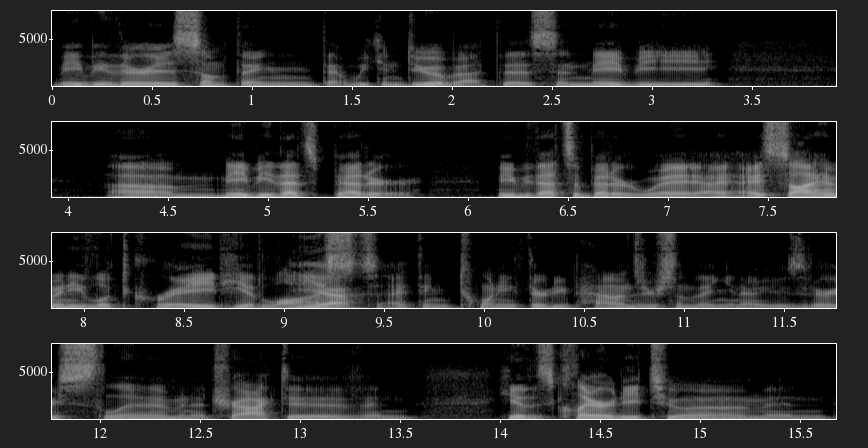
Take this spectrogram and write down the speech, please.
maybe there is something that we can do about this, and maybe um, maybe that's better. Maybe that's a better way. I, I saw him and he looked great. He had lost, I think, 20, 30 pounds or something. You know, he was very slim and attractive, and he had this clarity to him. And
